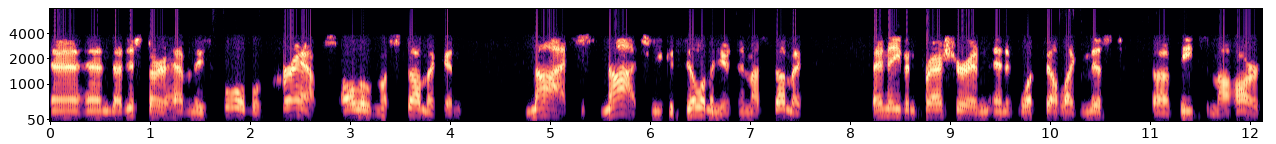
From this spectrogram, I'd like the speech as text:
and, and I just started having these horrible cramps all over my stomach and knots, knots. You could feel them in, your, in my stomach and even pressure and, and what felt like missed uh, beats in my heart.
